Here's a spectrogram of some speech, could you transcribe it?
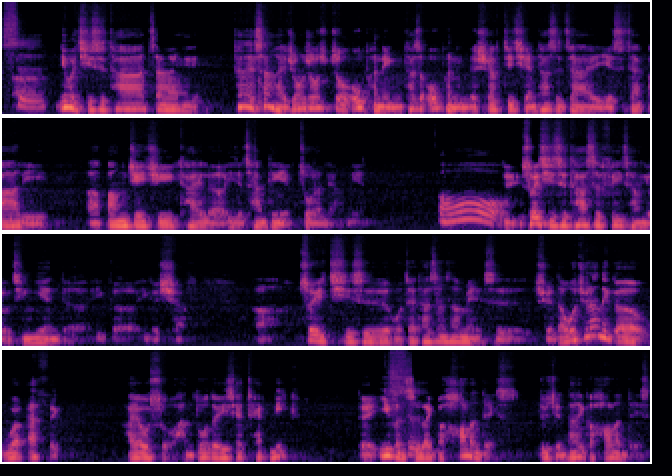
是、呃，因为其实他在他在上海中州做 opening，他是 opening 的 chef 之前，他是在也是在巴黎啊、呃、帮 JG 开了一些餐厅，也做了两年。哦，对，所以其实他是非常有经验的一个一个 chef 所以其实我在他身上面也是学到，我觉得那个 work ethic，还有说很多的一些 technique，对，even 是 like a Hollandaise。就简单一个 Hollandaise，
